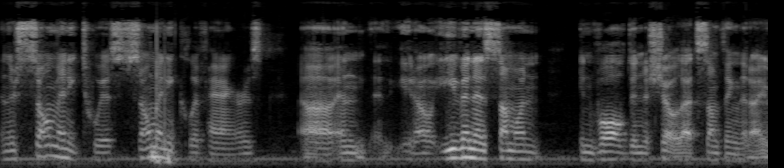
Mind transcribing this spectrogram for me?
and there's so many twists so many cliffhangers uh, and, and you know even as someone involved in the show that's something that i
